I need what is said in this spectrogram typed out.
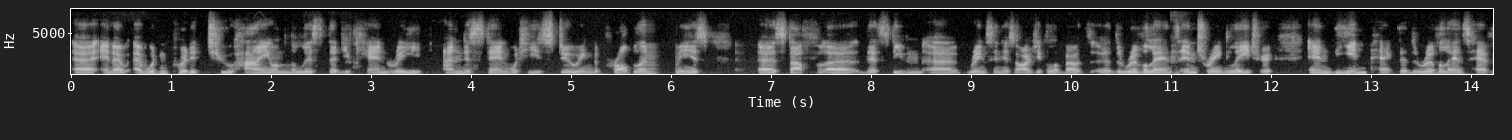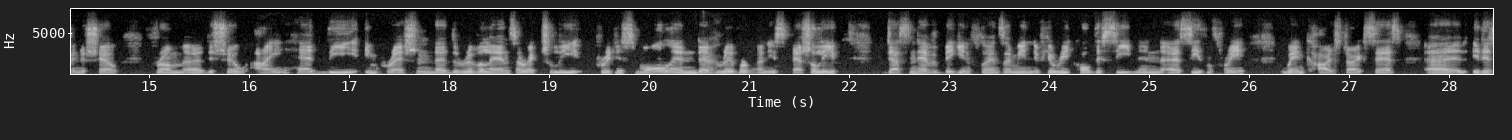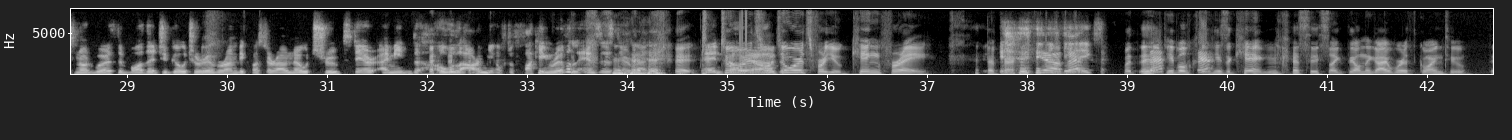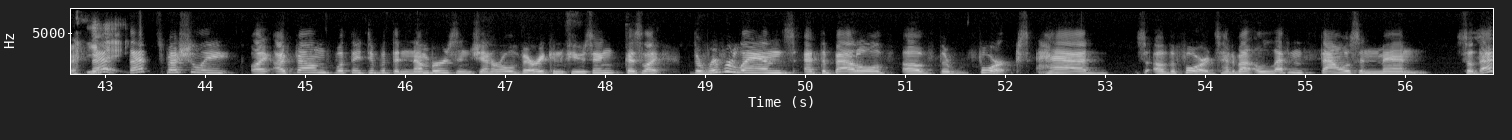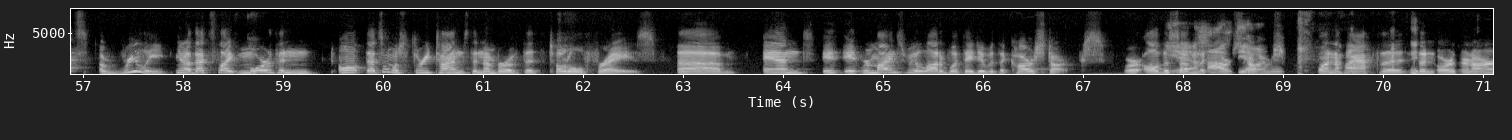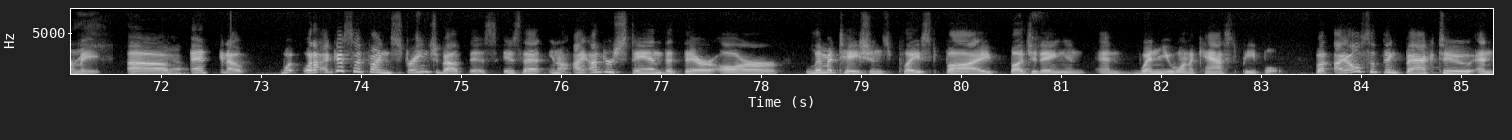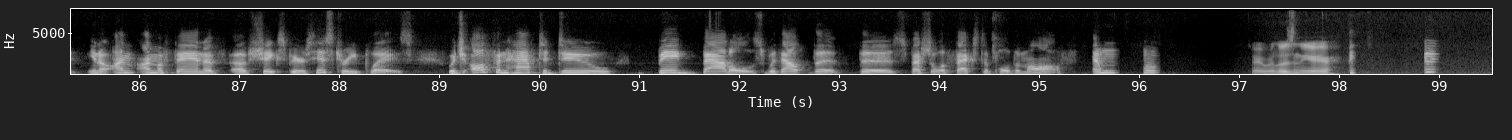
Uh, and I, I wouldn't put it too high on the list that you can't really understand what he's doing. The problem is uh, stuff uh, that Steven uh, brings in his article about uh, the Riverlands entering later and the impact that the Riverlands have in the show. From uh, the show, I had the impression that the Riverlands are actually pretty small, and that Yeah. Riverrun, especially, doesn't have a big influence. I mean, if you recall the scene in uh, season three when Karstark says uh, it is not worth the bother to go to Riverrun because there are no troops there. I mean, the whole army of the fucking Riverlands is there. But Hey, two, Uh, two no, words. no, two words for you. King Frey. Yeah, that- exa- but That- people that- think he's a king because he's like the only guy worth going to. yeah, that, that especially like I found what they did with the numbers in general very confusing because like the Riverlands at the Battle of, of the Forks had of the Fords had about eleven thousand men. So that's a really you know that's like more than all that's almost three times the number of the total Freys. Um, and it, it reminds me a lot of what they did with the Karstarks, where all of a sudden the half the Karstarks army. one half the the Northern Army. Um, Yeah. and you know what what I guess I find strange about this is that you know I understand that there are limitations placed by budgeting and and when you want to cast people. But I also think back to and you know I'm I'm a fan of of Shakespeare's history plays, which often have to do big battles without the the special effects to pull them off. And Okay, we're losing you here.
